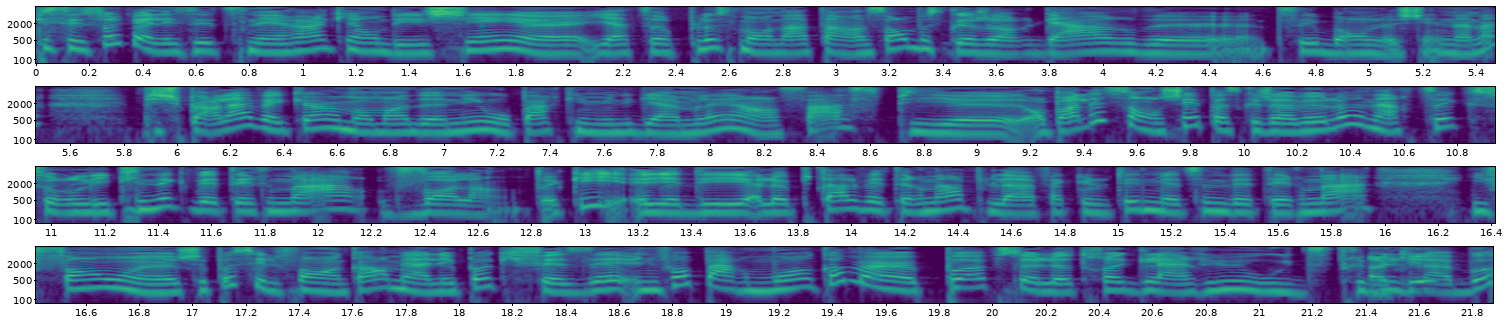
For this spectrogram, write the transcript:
Puis c'est sûr que les itinérants qui ont des chiens, ils attirent plus mon attention parce que je regarde, tu sais, bon, le chien, nana. Puis je parlais avec eux à un moment donné au parc Émilie Gamelin en face, puis euh, on parlait de son chien parce que j'avais là un article sur les cliniques vétérinaires volantes, OK? Il y a des, l'hôpital vétérinaire puis la faculté de médecine vétérinaire, ils font, euh, je sais pas s'ils le font encore, mais à l'époque, ils faisaient une fois par mois, comme un pop sur le truc de la rue où ils distribuent de la bouffe.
